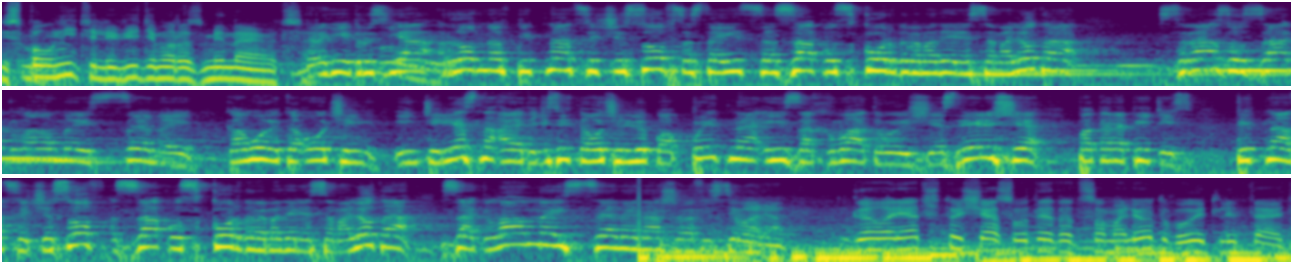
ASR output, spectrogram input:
исполнители, видимо, разминаются. Дорогие друзья, ровно в 15 часов состоится запуск кордовой модели самолета сразу за главной сценой. Кому это очень интересно, а это действительно очень любопытно и захватывающее зрелище, поторопитесь. 15 часов запуск кордовой модели самолета за главной сценой нашего фестиваля. Говорят, что сейчас вот этот самолет будет летать.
